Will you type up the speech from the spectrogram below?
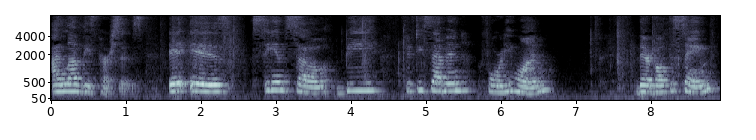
I love these purses. It is See and Sew B5741. They're both the same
